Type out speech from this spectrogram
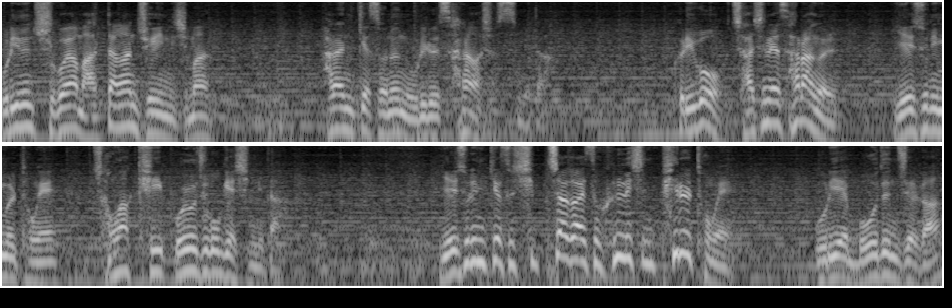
우리는 죽어야 마땅한 죄인이지만 하나님께서는 우리를 사랑하셨습니다. 그리고 자신의 사랑을 예수님을 통해 정확히 보여주고 계십니다. 예수님께서 십자가에서 흘리신 피를 통해 우리의 모든 죄가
